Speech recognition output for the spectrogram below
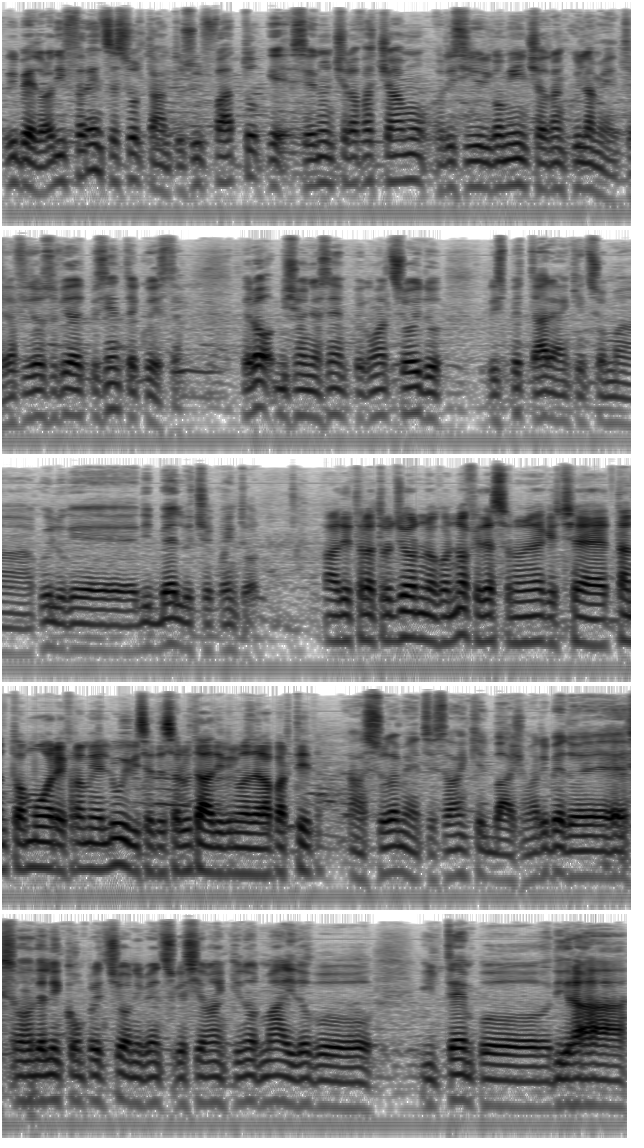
ripeto, la differenza è soltanto sul fatto che se non ce la facciamo si ricomincia tranquillamente, la filosofia del Presidente è questa, però bisogna sempre come al solito rispettare anche insomma, quello che di bello c'è qua intorno ha detto l'altro giorno con Nofi, adesso non è che c'è tanto amore fra me e lui, vi siete salutati prima della partita? Assolutamente, è stato anche il bacio, ma ripeto, eh, sono delle incomprensioni, penso che siano anche normali, dopo il tempo dirà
